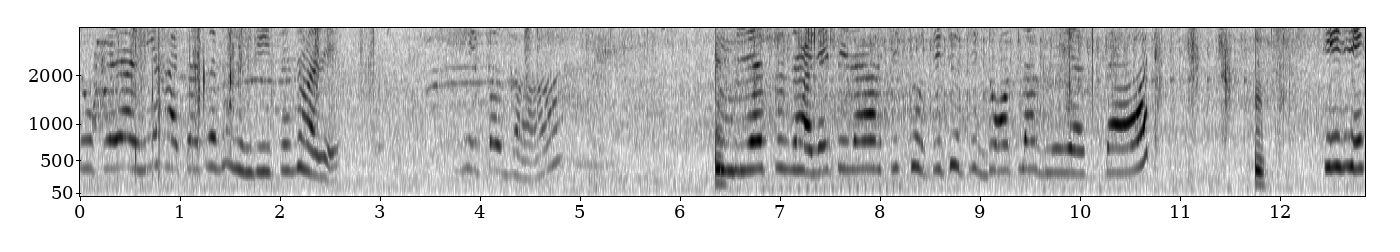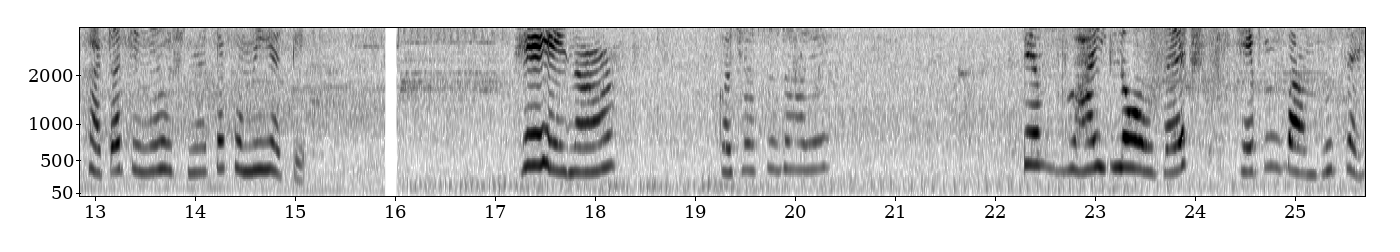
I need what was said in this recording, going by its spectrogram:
डोक्याला आणि हाताचं मेहंदीचं झाले हे बघा कुंबल्याचं झाले त्याला असे छोटे छोटे डॉट लागलेले असतात ती हे खातात तिने उष्णता कमी येते हे हे ना कशाचं झाले ते व्हाईट लॉज आहे हे। पण बांबूच आहे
